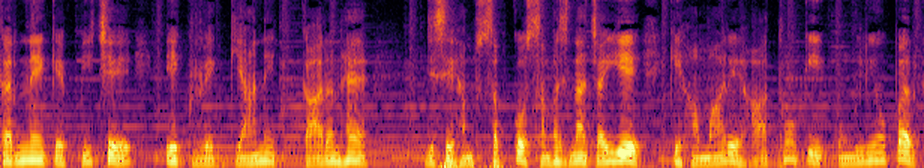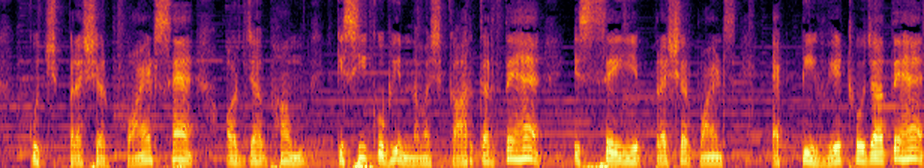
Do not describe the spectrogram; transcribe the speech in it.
करने के पीछे एक वैज्ञानिक कारण है, जिसे हम सबको समझना चाहिए कि हमारे हाथों की उंगलियों पर कुछ प्रेशर पॉइंट्स हैं और जब हम किसी को भी नमस्कार करते हैं, इससे ये प्रेशर पॉइंट्स एक्टिवेट हो जाते हैं,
